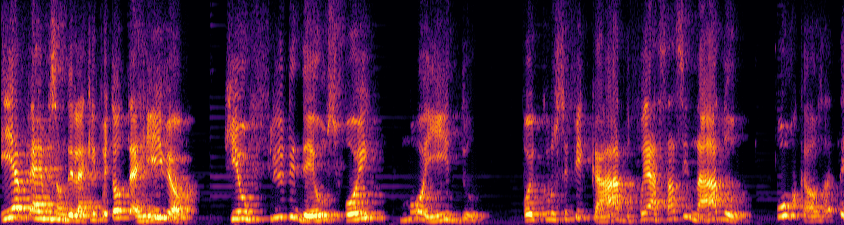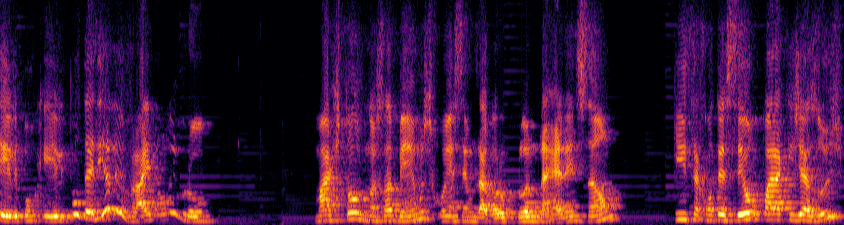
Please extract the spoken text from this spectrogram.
E a permissão dele aqui foi tão terrível que o Filho de Deus foi moído, foi crucificado, foi assassinado por causa dele, porque ele poderia livrar e não livrou. Mas todos nós sabemos, conhecemos agora o plano da redenção, que isso aconteceu para que Jesus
